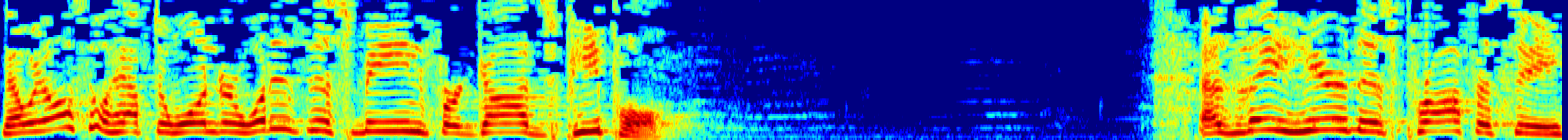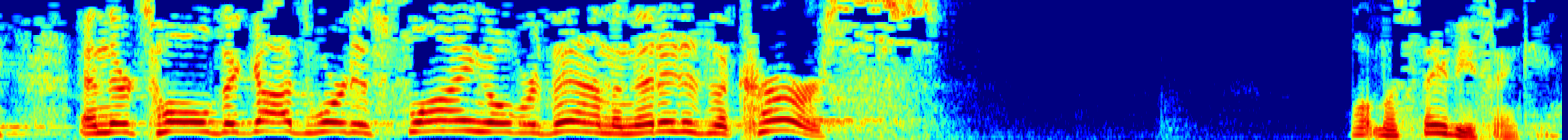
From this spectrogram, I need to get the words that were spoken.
Now we also have to wonder what does this mean for God's people? As they hear this prophecy and they're told that God's word is flying over them and that it is a curse, what must they be thinking?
